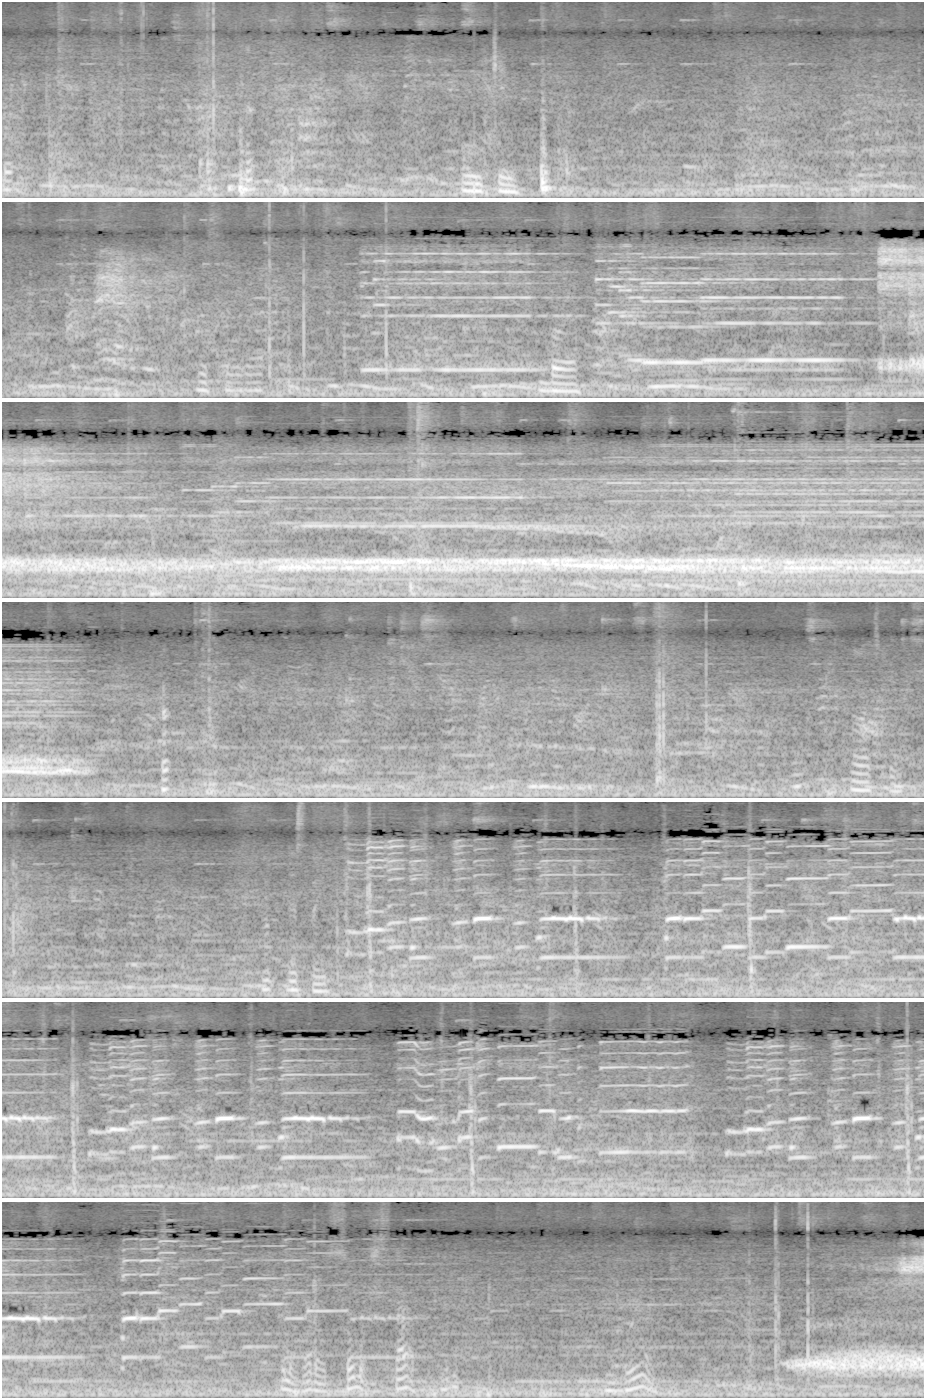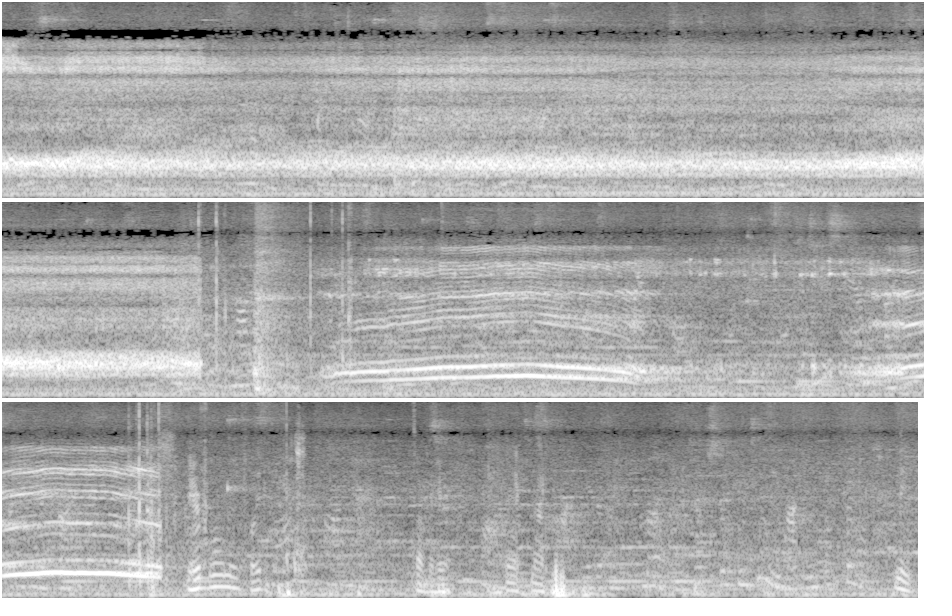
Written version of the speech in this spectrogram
Да. Умкин. Б. Oh, that's cool. Oh, this thing. Oh my god, that's so much stuff. Bruh. It's over here. Eh, not here. Neat.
